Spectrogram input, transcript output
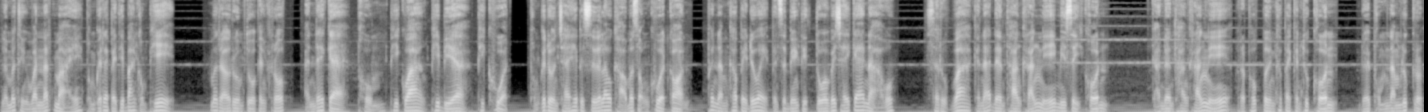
แล้วเมื่อถึงวันนัดหมาย ผมก็ได้ไปที่บ้านของพี่ เมื่อเรารวมตัวกันครบ อันได้แก่ ผม พี่กว้าง พี่เบียร์พี่ขวด ผมก็โดนใช้ให้ไปซื้อเหล้าขาวมาสองขวดก่อน เพื่อนำเข้าไปด้วยเป็นเสบียงติดตัวไว้ใช้แก้หนาว สรุปว่าคณะเดินทางครั้งนี้มี 4 คน การเดินทางครั้งนี้เราพกปืนเข้าไปกันทุกคน โดยผมนำลูกกรด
